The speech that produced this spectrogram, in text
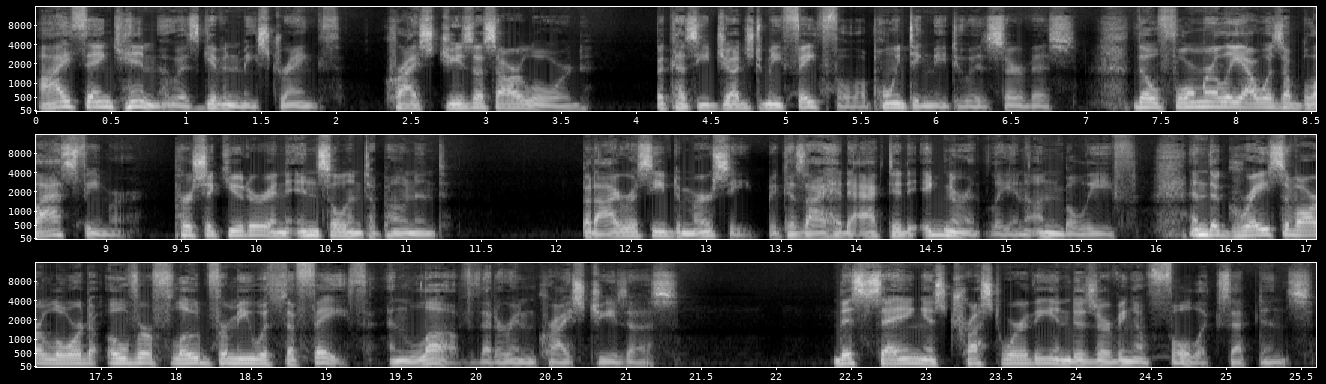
I thank him who has given me strength, Christ Jesus our Lord, because he judged me faithful, appointing me to his service. Though formerly I was a blasphemer, persecutor, and insolent opponent, but I received mercy because I had acted ignorantly in unbelief, and the grace of our Lord overflowed for me with the faith and love that are in Christ Jesus. This saying is trustworthy and deserving of full acceptance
